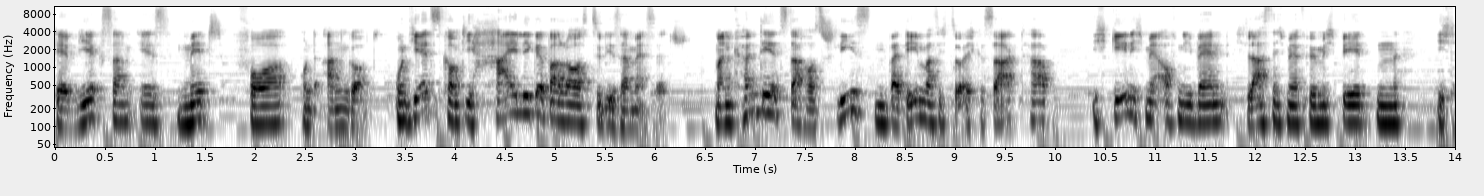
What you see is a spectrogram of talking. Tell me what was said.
der wirksam ist mit, vor und an Gott. Und jetzt kommt die heilige Balance zu dieser Message. Man könnte jetzt daraus schließen, bei dem, was ich zu euch gesagt habe, ich gehe nicht mehr auf ein Event, ich lasse nicht mehr für mich beten, ich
